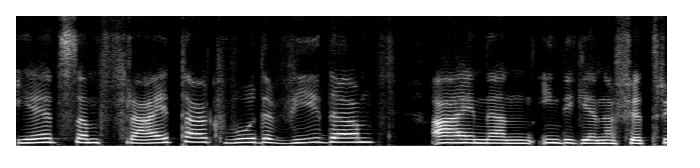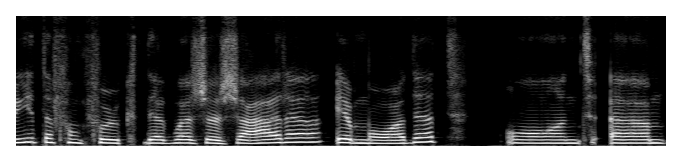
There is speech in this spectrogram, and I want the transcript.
Jetzt am Freitag wurde wieder einen indigenen Vertreter vom Volk der Guajajara ermordet. Und ähm,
